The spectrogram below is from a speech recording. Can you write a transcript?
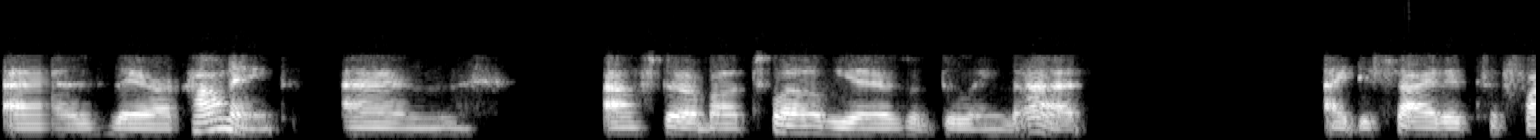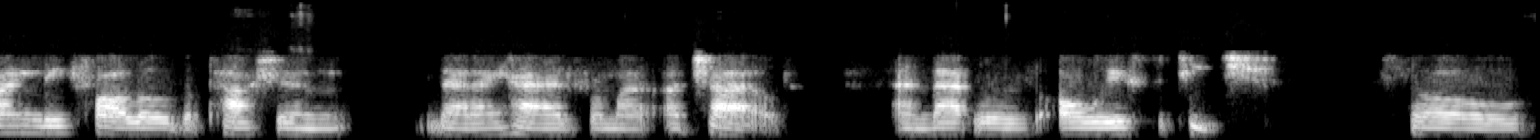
as their accountant and after about 12 years of doing that, I decided to finally follow the passion that I had from a, a child, and that was always to teach. So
